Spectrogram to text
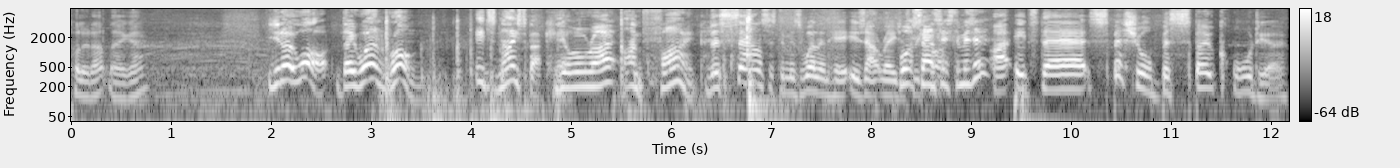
Pull it up. There you go. You know what? They weren't wrong. It's nice back here. You're all right. I'm fine. The sound system as well in here is outrageous. What We sound can't- system is it? Uh, it's their special bespoke audio.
